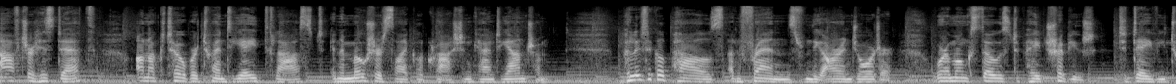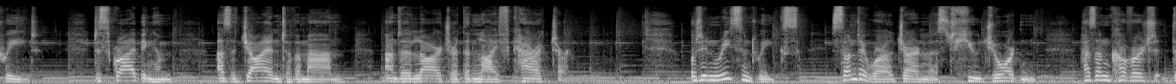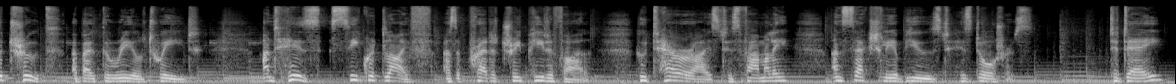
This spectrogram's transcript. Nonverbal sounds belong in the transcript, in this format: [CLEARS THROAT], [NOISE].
After his death, on October 28th last, in a motorcycle crash in County Antrim, political pals and friends from the Orange Order were amongst those to pay tribute to Davy Tweed, describing him as a giant of a man and a larger than life character. But in recent weeks, Sunday World journalist Hugh Jordan has uncovered the truth about the real Tweed and his secret life as a predatory paedophile who terrorised his family and sexually abused his daughters. Today,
